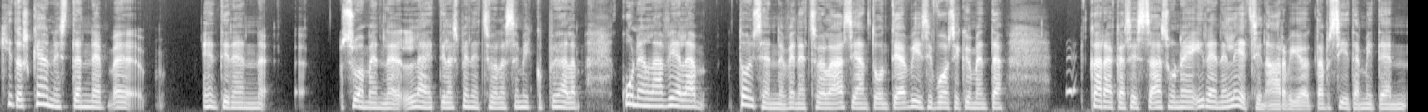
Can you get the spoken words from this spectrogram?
Kiitos käynnistänne entinen Suomen lähettiläs Venezuelassa Mikko Pyhälä. Kuunnellaan vielä toisen Venezuela-asiantuntijan viisi vuosikymmentä Karakasissa asuneen Irene Leetsin arvioita siitä, miten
